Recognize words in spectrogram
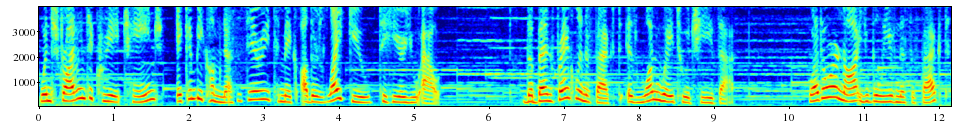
When striving to create change, it can become necessary to make others like you to hear you out. The Ben Franklin effect is one way to achieve that. Whether or not you believe in this effect,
